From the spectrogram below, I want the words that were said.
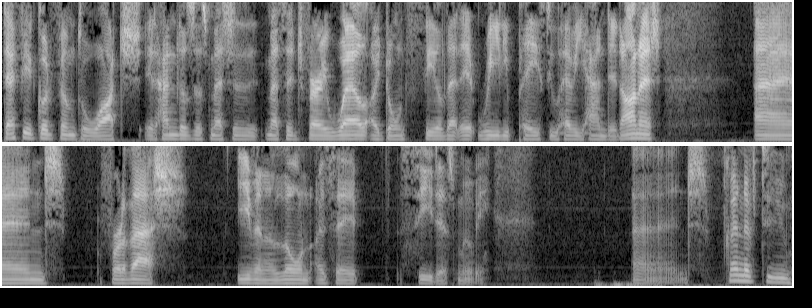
definitely a good film to watch. It handles this message message very well. I don't feel that it really plays too heavy handed on it. And for that, even alone, I say see this movie. And kind of to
